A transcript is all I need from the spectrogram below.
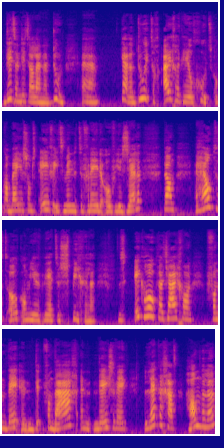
dit en dit al aan het doen. Uh, ja, dat doe ik toch eigenlijk heel goed. Ook al ben je soms even iets minder tevreden over jezelf. Dan helpt het ook om je weer te spiegelen. Dus ik hoop dat jij gewoon van de, vandaag en deze week lekker gaat handelen.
